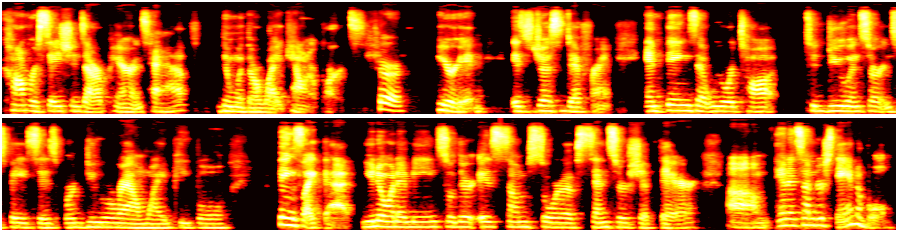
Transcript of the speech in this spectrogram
conversations our parents have than with our white counterparts. Sure. Period. It's just different. And things that we were taught to do in certain spaces or do around white people things like that. You know what I mean? So there is some sort of censorship there. Um, and it's understandable,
